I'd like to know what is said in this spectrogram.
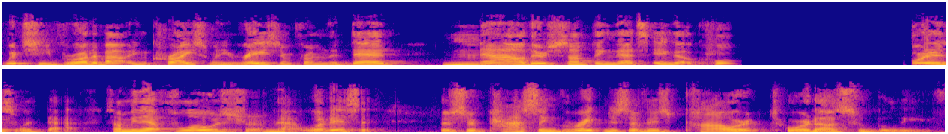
which he brought about in Christ when he raised him from the dead. Now there's something that's in accordance with that, something that flows from that. What is it? The surpassing greatness of his power toward us who believe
